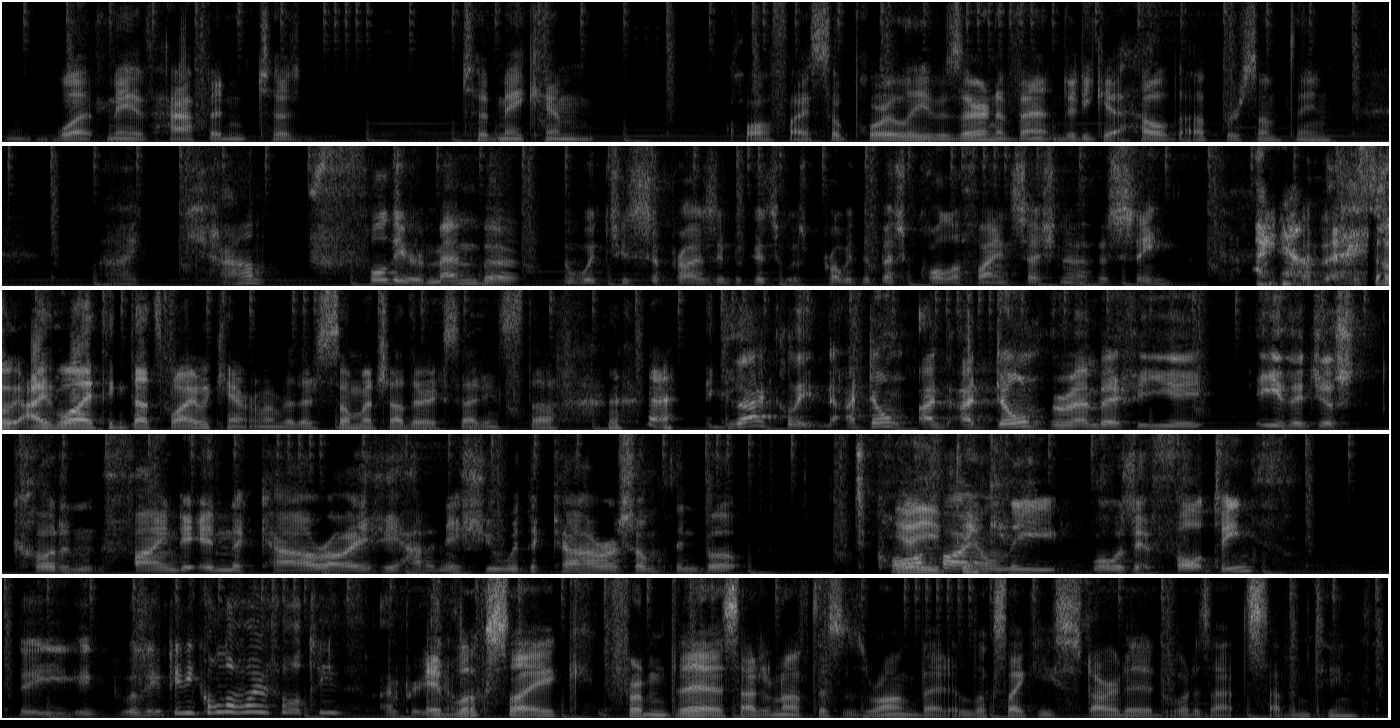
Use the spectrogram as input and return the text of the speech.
what may have happened to to make him qualify so poorly. Was there an event? Did he get held up or something? I can't fully remember, which is surprising because it was probably the best qualifying session I've ever seen. I know. so I well, I think that's why we can't remember. There's so much other exciting stuff. exactly. I don't. I, I don't remember if he either just couldn't find it in the car or if he had an issue with the car or something. But to qualify yeah, think... only what was it, 14th? Did he, was it? Did he qualify 14th? I'm pretty. It sure. looks like from this. I don't know if this is wrong, but it looks like he started. What is that? 17th.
